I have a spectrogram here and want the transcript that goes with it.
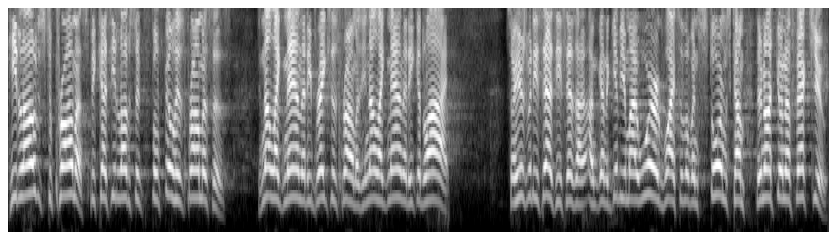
He loves to promise because he loves to fulfill his promises. He's not like man that he breaks his promise. He's not like man that he could lie. So here's what he says He says, I'm going to give you my word. Why? So that when storms come, they're not going to affect you.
